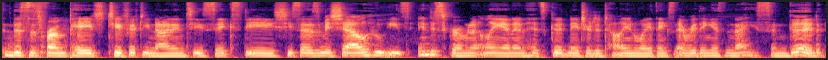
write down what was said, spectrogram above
this is from page 259 and 260. She says, Michele, who eats indiscriminately and in his good natured Italian way thinks everything is nice and good,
